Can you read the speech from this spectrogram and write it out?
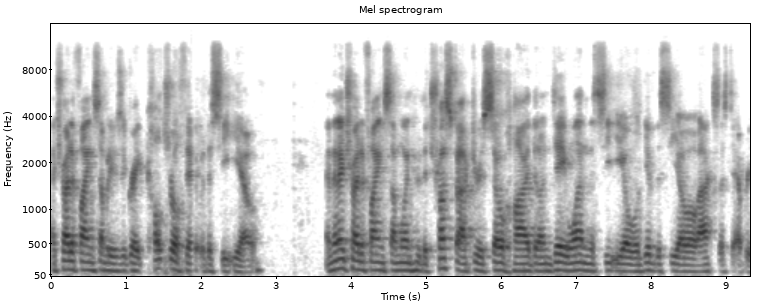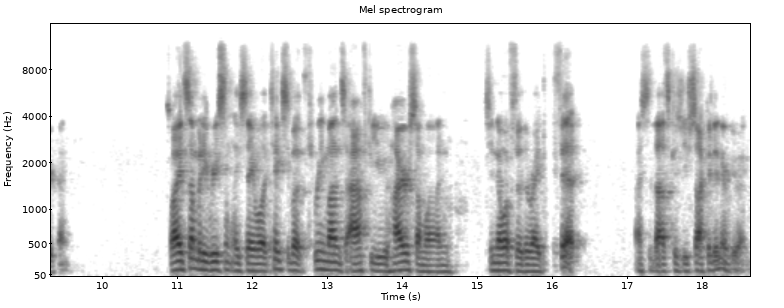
I try to find somebody who's a great cultural fit with the CEO. And then I try to find someone who the trust factor is so high that on day one, the CEO will give the COO access to everything. So I had somebody recently say, well, it takes about three months after you hire someone to know if they're the right fit. I said, that's because you suck at interviewing.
